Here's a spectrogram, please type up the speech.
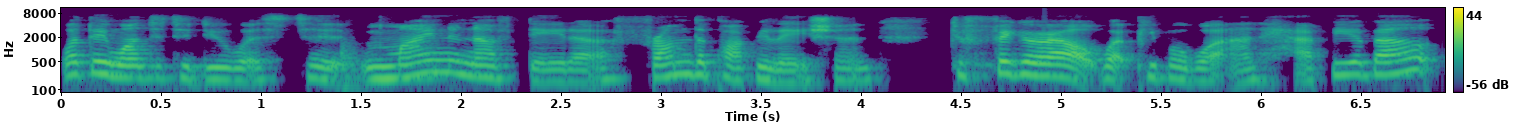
what they wanted to do was to mine enough data from the population to figure out what people were unhappy about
